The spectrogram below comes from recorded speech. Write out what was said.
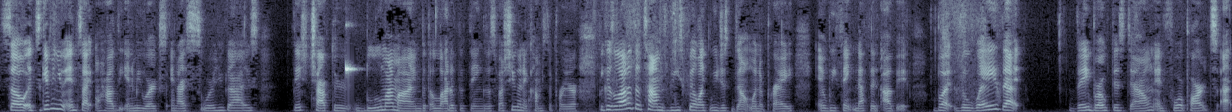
So, it's giving you insight on how the enemy works. And I swear, you guys, this chapter blew my mind with a lot of the things, especially when it comes to prayer. Because a lot of the times we feel like we just don't want to pray and we think nothing of it. But the way that they broke this down in four parts I,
